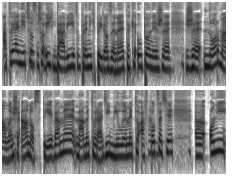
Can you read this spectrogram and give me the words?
A to je aj niečo, ja čo teším. ich baví, je to pre nich prirodzené, také úplne, že, že normálne, že áno, spievame, máme to radi, milujeme to a v podstate uh, oni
